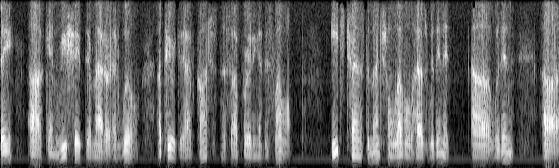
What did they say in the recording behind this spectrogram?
they uh, can reshape their matter at will, appear to have consciousness operating at this level. Each transdimensional level has within it, uh, within uh,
